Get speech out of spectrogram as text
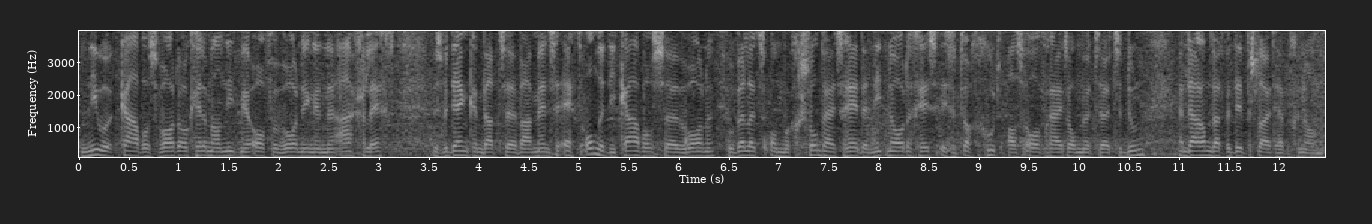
Nieuwe kabels worden ook helemaal niet meer over woningen aangelegd. Dus we denken dat waar mensen echt onder die kabels wonen, hoewel het om gezondheidsredenen niet nodig is, is het toch goed als overheid om het uh, te doen. En daarom dat we dit besluit hebben genomen.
